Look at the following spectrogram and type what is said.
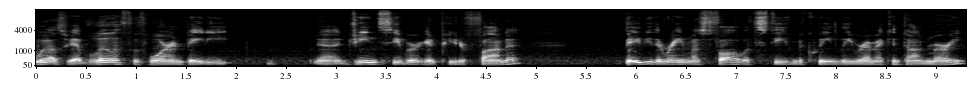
what else we have? Lilith with Warren Beatty, uh, Jean Seberg, and Peter Fonda. Baby the Rain Must Fall with Steve McQueen, Lee Remick, and Don Murray.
